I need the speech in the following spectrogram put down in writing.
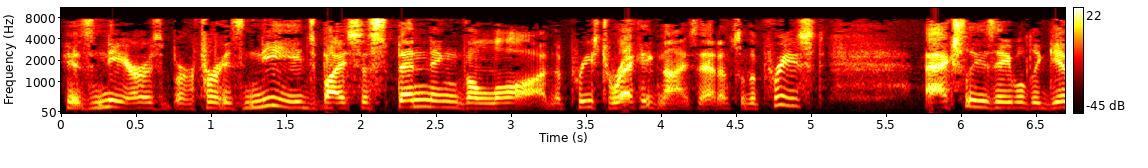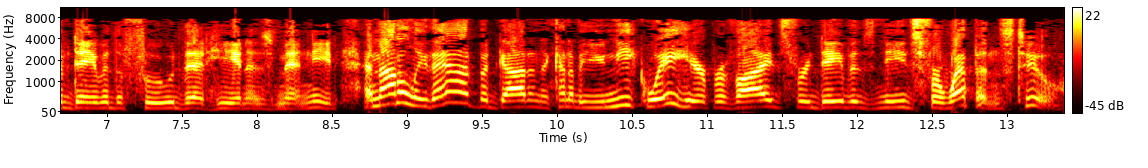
his nears, for his needs by suspending the law. And the priest recognized that. And so the priest actually is able to give David the food that he and his men need. And not only that, but God in a kind of a unique way here provides for David's needs for weapons too.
